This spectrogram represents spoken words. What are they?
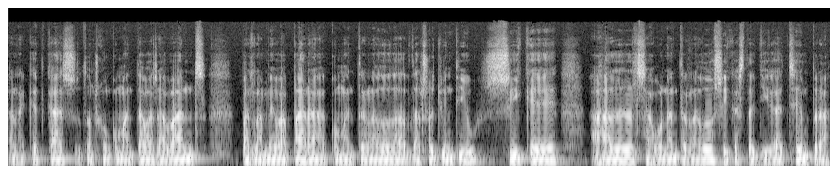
en aquest cas, doncs, com comentaves abans, per la meva pare com a entrenador de, del Sot 21, sí que el segon entrenador sí que ha estat lligat sempre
